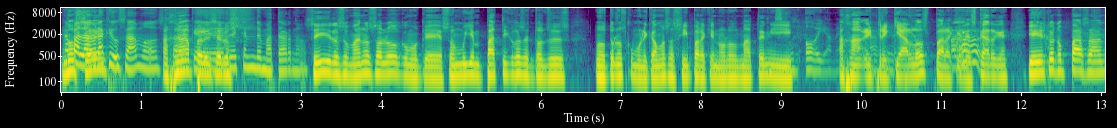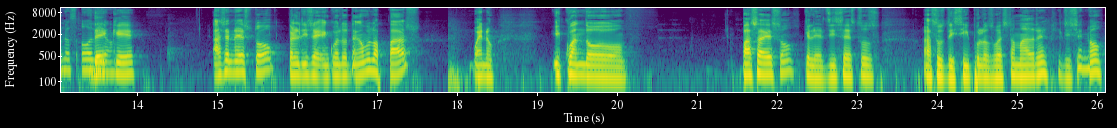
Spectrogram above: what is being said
Una no palabra sé. que usamos Ajá, para que pero dice los- dejen de matarnos. Sí, los humanos solo como que son muy empáticos, entonces nosotros nos comunicamos así para que no nos maten y... Pues, obviamente. Ajá, y triquearlos para que les Ah. carguen. Y ahí es cuando pasan Los de que hacen esto, pero él dice, en cuanto tengamos la paz, bueno, y cuando pasa eso, que les dice estos a sus discípulos o a esta madre, les dice, no,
